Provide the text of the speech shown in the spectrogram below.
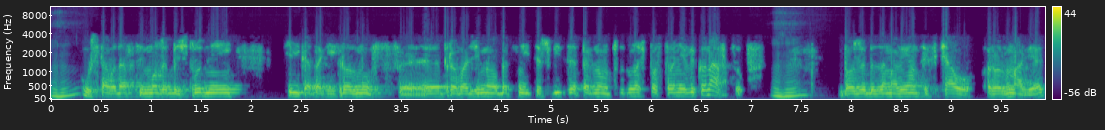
mhm. ustawodawcy może być trudniej. Kilka takich rozmów e, prowadzimy obecnie i też widzę pewną trudność po stronie wykonawców, mhm. bo żeby zamawiający chciał rozmawiać,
